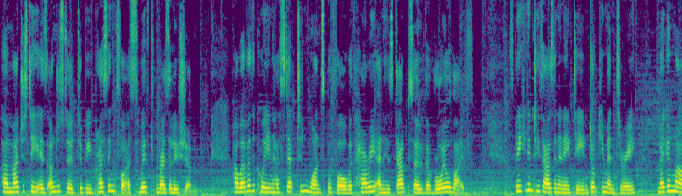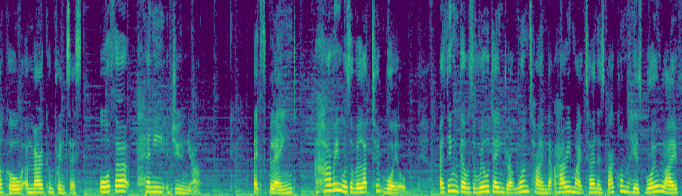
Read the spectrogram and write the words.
Her Majesty is understood to be pressing for a swift resolution. However, the Queen has stepped in once before with Harry and his doubts over the royal life. Speaking in 2018 documentary Meghan Markle, American Princess, author Penny Junor explained Harry was a reluctant royal. I think there was a real danger at one time that Harry might turn his back on his royal life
